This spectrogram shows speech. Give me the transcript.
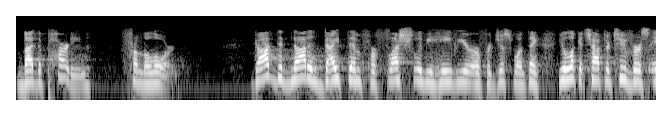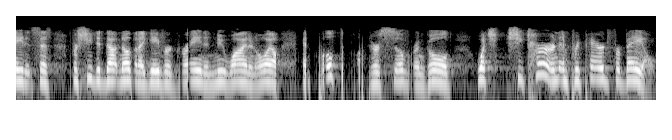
By departing from the Lord. God did not indict them for fleshly behavior or for just one thing. You look at chapter 2, verse 8, it says, For she did not know that I gave her grain and new wine and oil and multiplied her silver and gold, which she turned and prepared for Baal.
